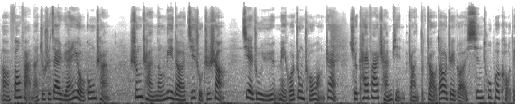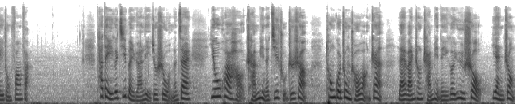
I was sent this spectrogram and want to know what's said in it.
呃方法呢，就是在原有工厂生产能力的基础之上，借助于美国众筹网站去开发产品，找找到这个新突破口的一种方法。它的一个基本原理就是我们在优化好产品的基础之上，通过众筹网站来完成产品的一个预售验证，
